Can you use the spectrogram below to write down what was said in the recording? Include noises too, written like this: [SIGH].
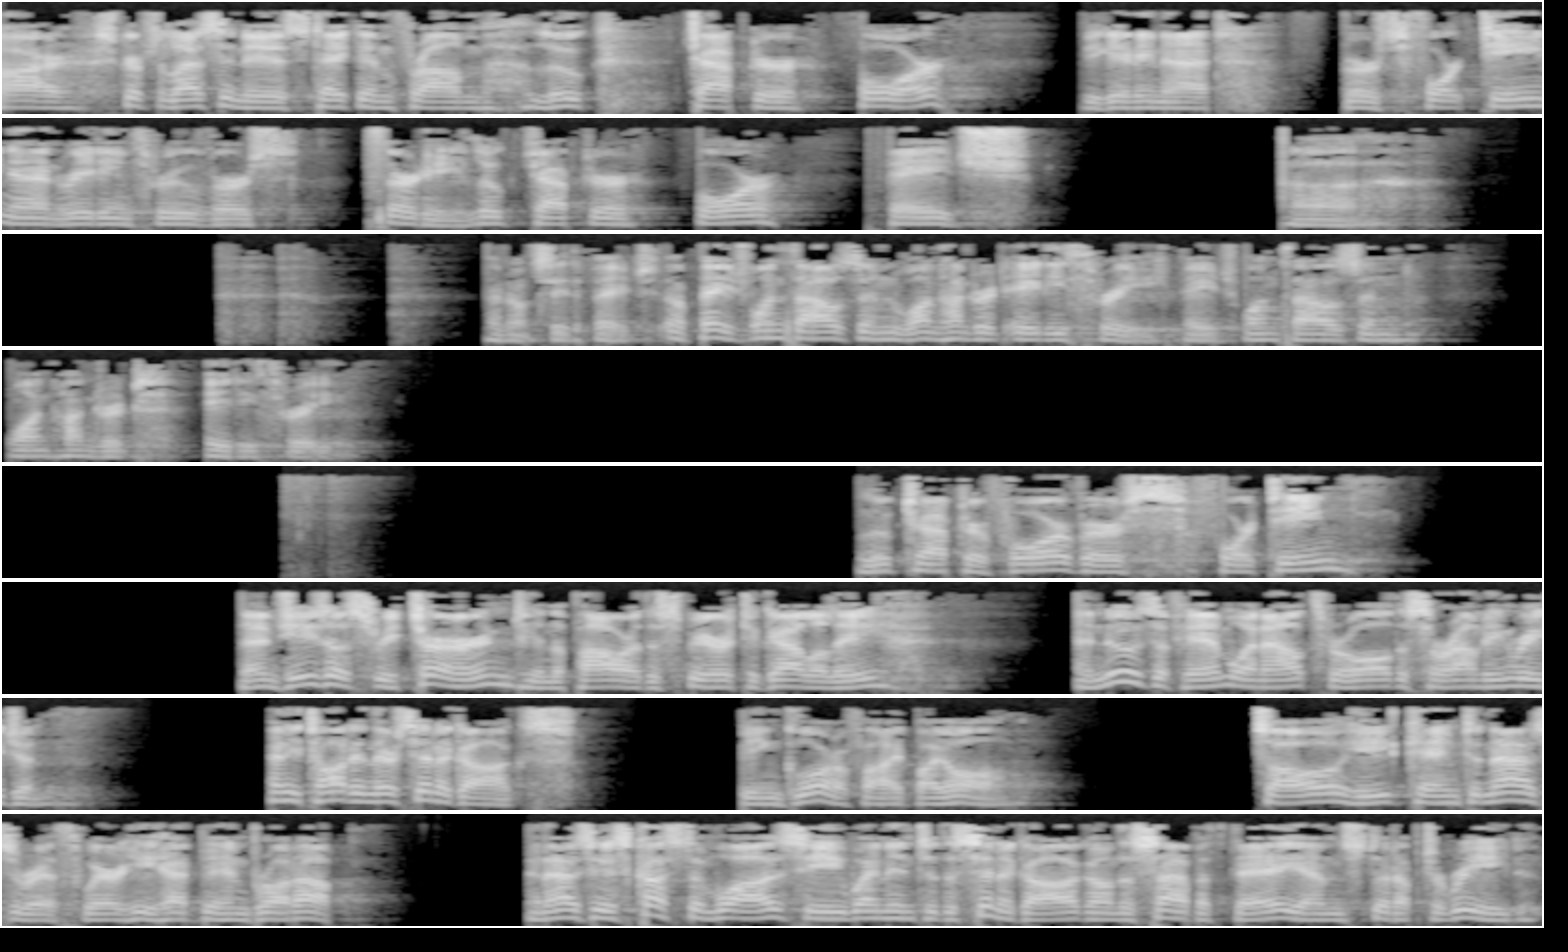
Our scripture lesson is taken from Luke chapter 4, beginning at verse 14 and reading through verse 30. Luke chapter 4, page. Uh, I don't see the page. Oh, page 1183. Page 1183. Luke chapter 4, verse 14. Then Jesus returned in the power of the Spirit to Galilee, and news of him went out through all the surrounding region. And he taught in their synagogues, being glorified by all. So he came to Nazareth, where he had been brought up. And as his custom was, he went into the synagogue on the Sabbath day and stood up to read.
